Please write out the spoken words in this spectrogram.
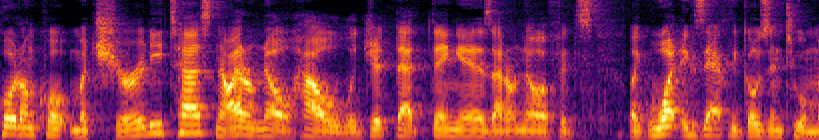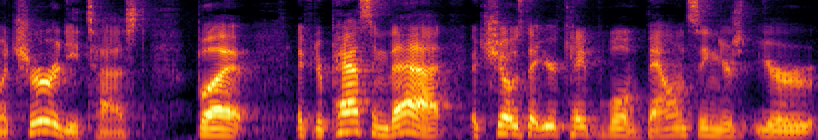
quote unquote maturity test. Now, I don't know how legit that thing is. I don't know if it's like what exactly goes into a maturity test. But if you're passing that, it shows that you're capable of balancing your your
